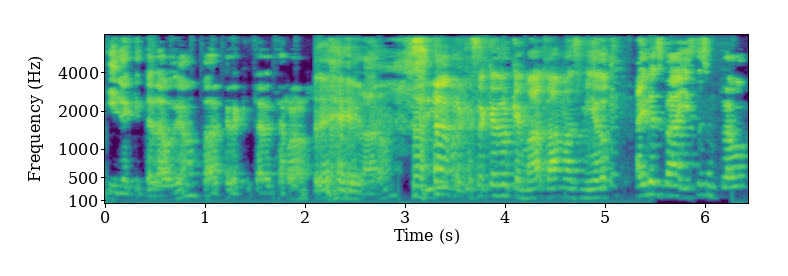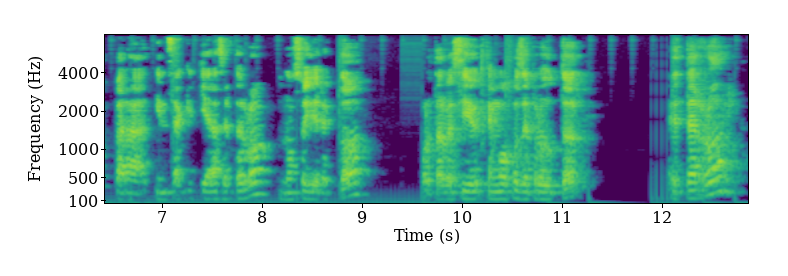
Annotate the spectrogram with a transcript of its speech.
y le quité el audio para que le quitara el terror. Pelaron. Sí, Porque sé que es lo que más da más miedo. Ahí les va, y este es un clavo para quien sea que quiera hacer terror. No soy director, por tal vez sí tengo ojos de productor. El terror,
